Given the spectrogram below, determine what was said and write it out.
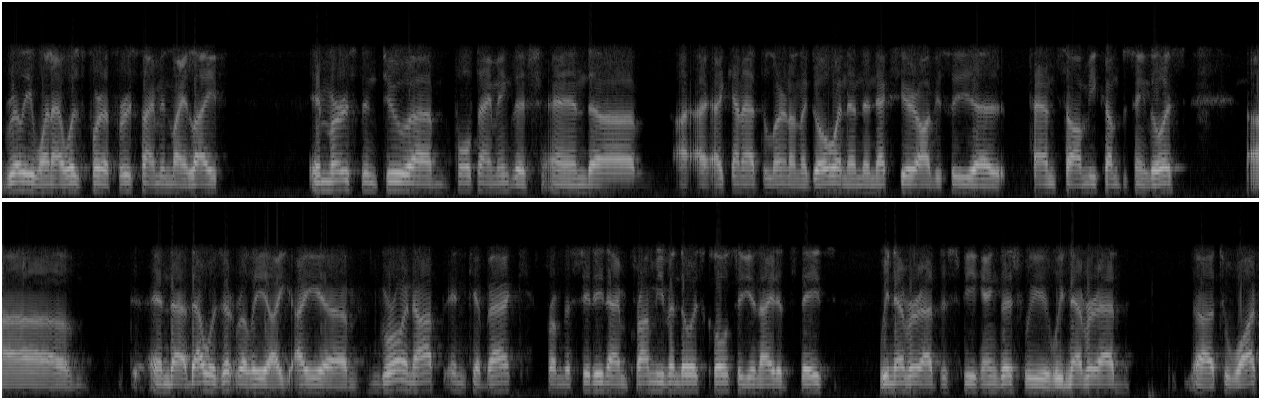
really when I was, for the first time in my life, immersed into um, full-time English, and uh, I, I kind of had to learn on the go. And then the next year, obviously, uh, fans saw me come to St. Louis. Uh, and that that was it really. I, I uh, growing up in Quebec, from the city that I'm from, even though it's close to the United States, we never had to speak English. We we never had uh, to watch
